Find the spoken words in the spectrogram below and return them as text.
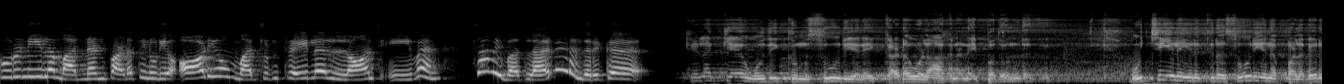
குறுநீல மன்னன் படத்தினுடைய ஆடியோ மற்றும் ட்ரெய்லர் லான்ச் ஈவன் சமீபத்துல நடந்திருக்கு. கிழக்கே உதிக்கும் சூரியனை கடவுளாக நினைப்பதுண்டு. உச்சியில் இருக்கிற சூரியனை பல பேர்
